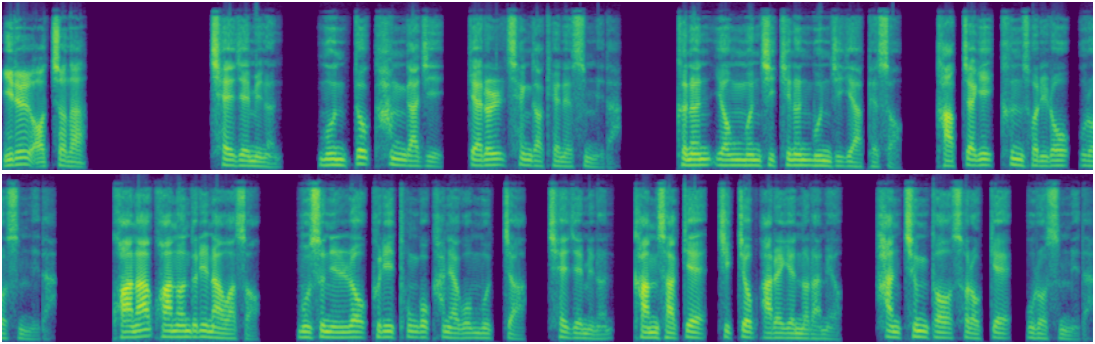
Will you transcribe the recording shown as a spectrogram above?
이를 어쩌나 최재민은 문득 한 가지 깨를 생각해냈습니다. 그는 영문 지키는 문지기 앞에서 갑자기 큰 소리로 울었습니다. 관아 관원들이 나와서 무슨 일로 그리 통곡하냐고 묻자 최재민은 감사께 직접 아뢰겠노라며 한층 더 서럽게 울었습니다.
